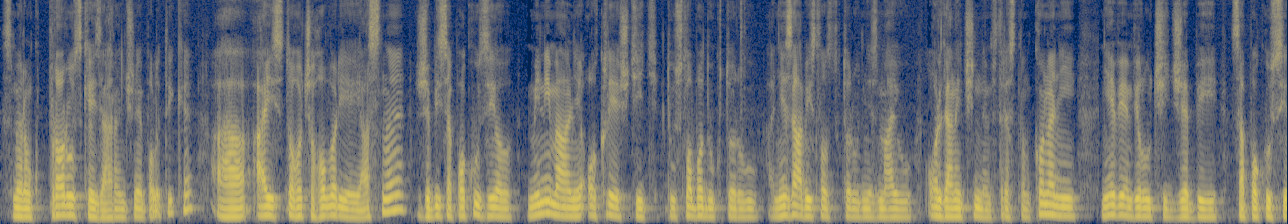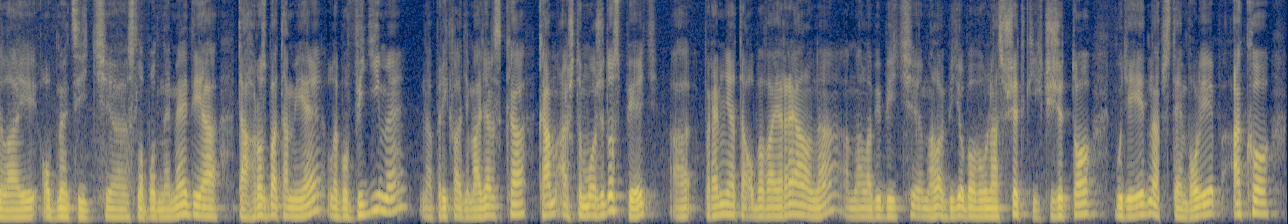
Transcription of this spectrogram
smerom k proruskej zahraničnej politike a aj z toho, čo hovorí, je jasné, že by sa pokúsil minimálne oklieštiť tú slobodu ktorú, a nezávislosť, ktorú dnes majú orgány činné v trestnom konaní. Neviem vylúčiť, že by sa pokúsil aj obmedziť e, slobodné médiá. Tá hrozba tam je, lebo vidíme na príklade Maďarska, kam až to môže dospieť a pre mňa tá obava je reálna a mala by byť, mala by byť obavou nás všetkých. Čiže to bude jedna z tém volieb, ako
